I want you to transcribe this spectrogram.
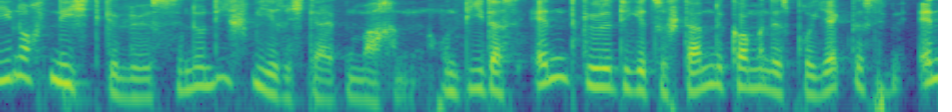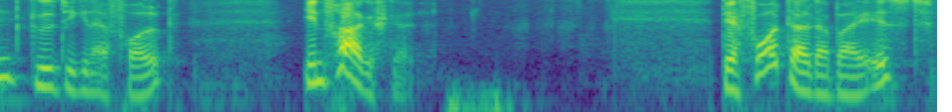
die noch nicht gelöst sind und die Schwierigkeiten machen und die das endgültige Zustandekommen des Projektes, den endgültigen Erfolg in Frage stellen. Der Vorteil dabei ist,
